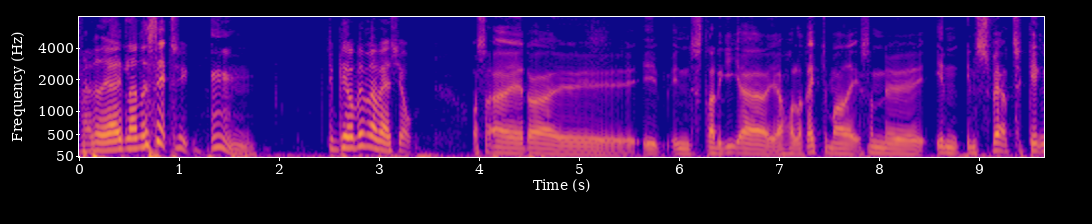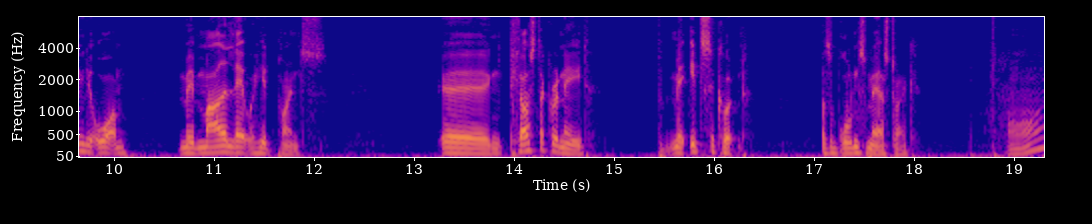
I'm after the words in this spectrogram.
Hvad ved jeg, et eller andet sindssygt. Mm. Det bliver jo ved med at være sjovt. Og så er der øh, en strategi, jeg, jeg holder rigtig meget af. Sådan øh, en, en svært tilgængelig orm med meget lav hit points. Øh, en cluster grenade med et sekund. Og så bruge den som airstrike. Oh.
